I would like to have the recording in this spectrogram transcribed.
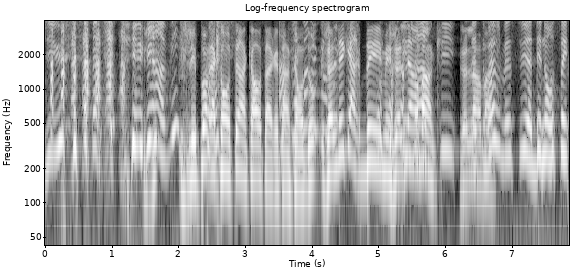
J'ai eu, eu Je- envie. Je ne l'ai pas raconté encore, ta rétention Ah, d'eau. Je l'ai gardé, mais je l'ai en banque. Je l'ai en tu vois, banque. je me suis euh, dénoncée.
